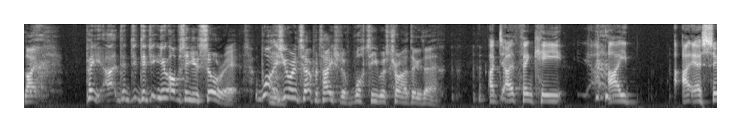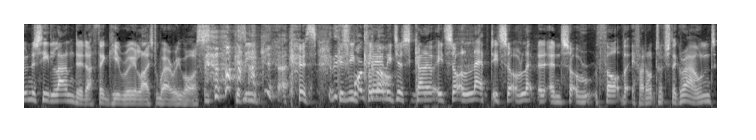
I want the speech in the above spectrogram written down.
Like, Pete, uh, did, did you, you obviously you saw it? What is your interpretation of what he was trying to do there? I, I think he, I, I, as soon as he landed, I think he realised where he was because he, because just he clearly just kind of, he sort of leapt, he sort of leapt and, and sort of thought that if I don't touch the ground,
